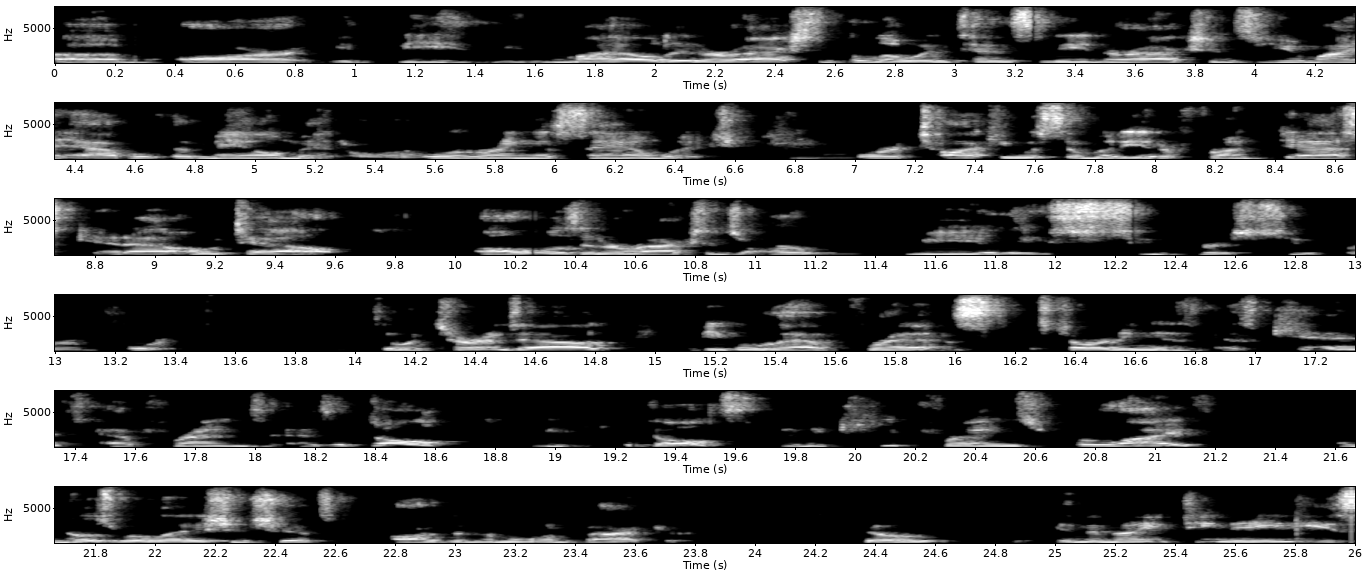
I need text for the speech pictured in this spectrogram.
um, are the mild interactions, the low intensity interactions you might have with a mailman or ordering a sandwich mm-hmm. or talking with somebody at a front desk at a hotel. All those interactions are really super, super important. So it turns out people who have friends starting as, as kids have friends as adult, adults, and they keep friends for life. And those relationships are the number one factor. So in the 1980s,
